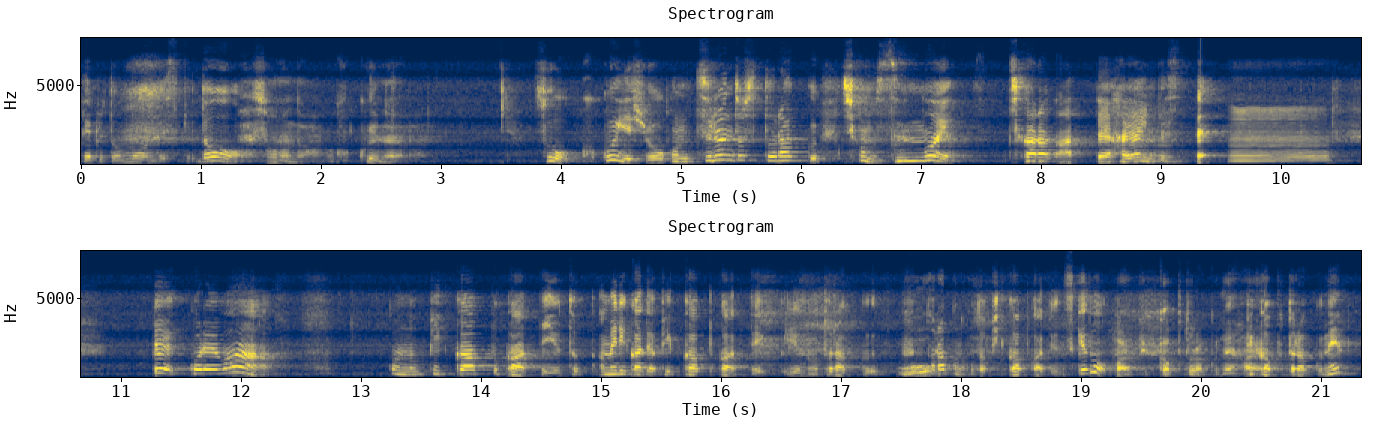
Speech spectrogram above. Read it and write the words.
てると思うんですけど。えそうなんだ。かっこいいね。そうかっこいいでしょ？このつるんとしたトラック。しかもすんごい力があって速いんですって、うーん。でこれはこのピックアップカーっていうとアメリカではピックアップカーっていうのをトラックお。トラックのことはピックアップカーって言うんですけど、はいピックアップトラックね。はい。ピックアップトラックね。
